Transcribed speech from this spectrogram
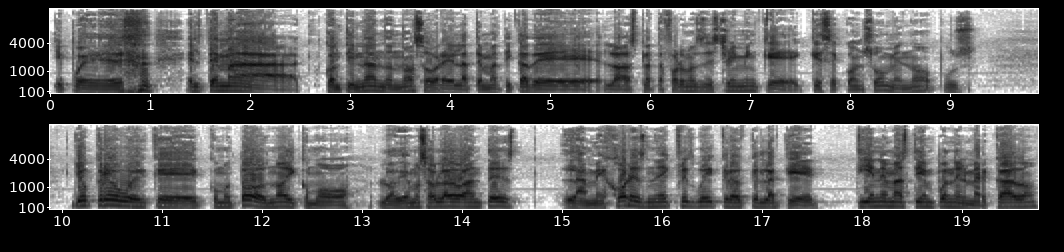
Y pues el tema continuando, ¿no? Sobre la temática de las plataformas de streaming que, que se consumen, ¿no? Pues yo creo, güey, que como todos, ¿no? Y como lo habíamos hablado antes, la mejor es Netflix, güey. Creo que es la que tiene más tiempo en el mercado.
